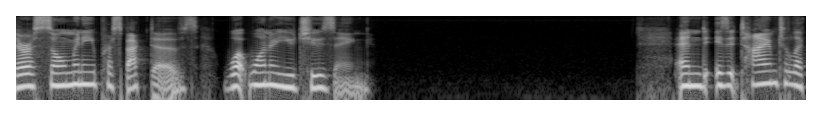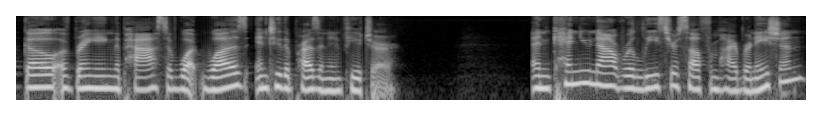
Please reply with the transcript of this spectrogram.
There are so many perspectives. What one are you choosing? And is it time to let go of bringing the past of what was into the present and future? And can you now release yourself from hibernation?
